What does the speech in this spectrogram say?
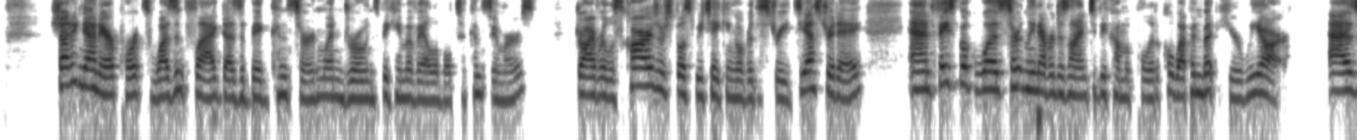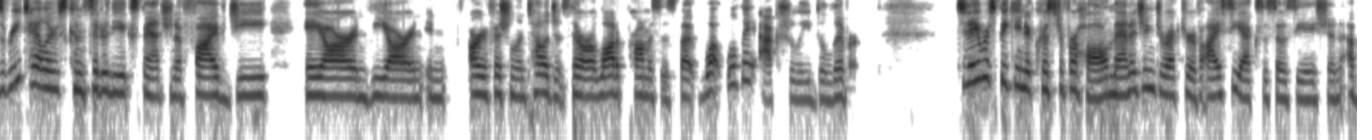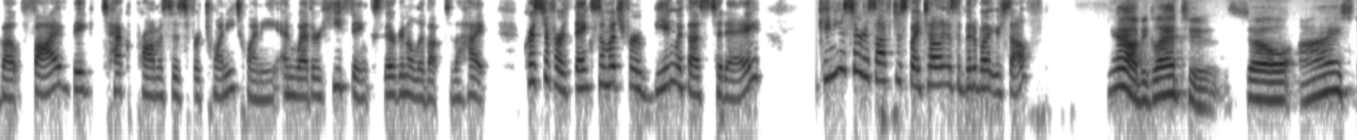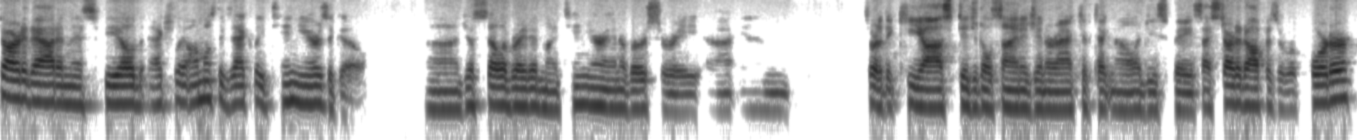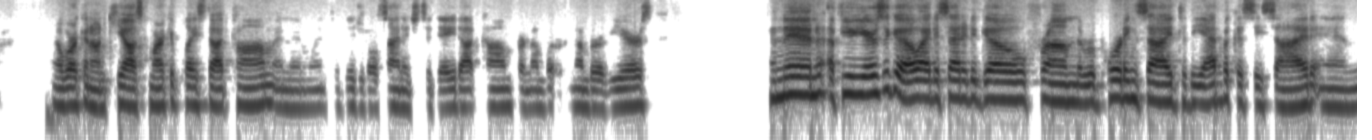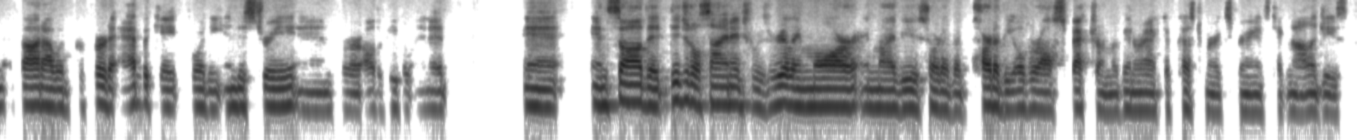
shutting down airports wasn't flagged as a big concern when drones became available to consumers driverless cars are supposed to be taking over the streets yesterday. And Facebook was certainly never designed to become a political weapon, but here we are. As retailers consider the expansion of 5G, AR, and VR and in artificial intelligence, there are a lot of promises, but what will they actually deliver? Today, we're speaking to Christopher Hall, Managing Director of ICX Association, about five big tech promises for 2020 and whether he thinks they're going to live up to the hype. Christopher, thanks so much for being with us today. Can you start us off just by telling us a bit about yourself? Yeah, I'll be glad to. So, I started out in this field actually almost exactly 10 years ago. Uh, just celebrated my 10 year anniversary uh, in sort of the kiosk, digital signage, interactive technology space. I started off as a reporter, uh, working on kioskmarketplace.com, and then went to digitalsignagetoday.com for a number, number of years. And then a few years ago, I decided to go from the reporting side to the advocacy side and thought I would prefer to advocate for the industry and for all the people in it. And, and saw that digital signage was really more, in my view, sort of a part of the overall spectrum of interactive customer experience technologies.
